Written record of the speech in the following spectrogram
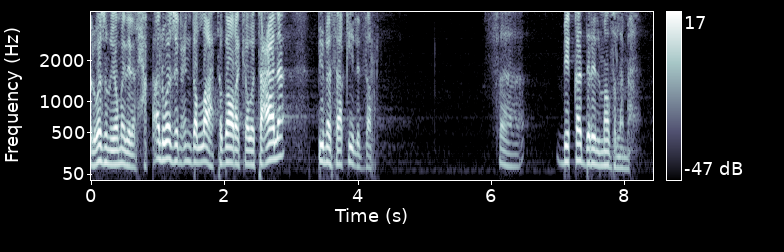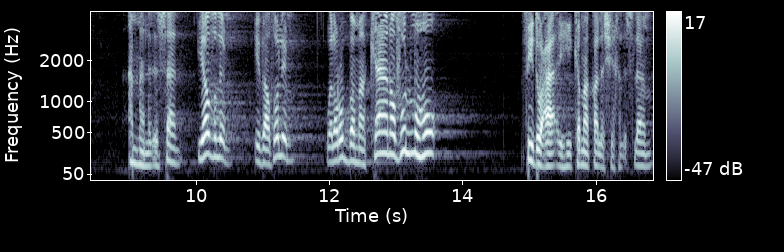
الوزن يومئذ الحق. الوزن عند الله تبارك وتعالى بمثاقيل الذر. فبقدر المظلمة. أما إن الإنسان يظلم إذا ظلم ولربما كان ظلمه في دعائه كما قال شيخ الإسلام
